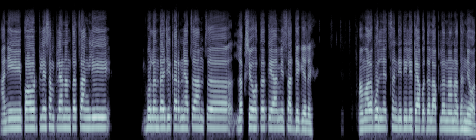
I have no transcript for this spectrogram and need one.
आणि पॉवर प्ले संपल्यानंतर चांगली गोलंदाजी करण्याचं आमचं लक्ष होतं ते आम्ही साध्य केलंय. आम्हाला बोलण्याची संधी दिली त्याबद्दल आपलं नाना धन्यवाद.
